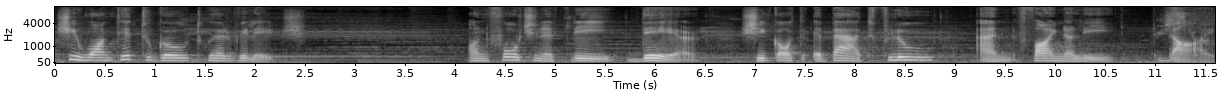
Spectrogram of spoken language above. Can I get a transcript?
she wanted to go to her village. Unfortunately, there she got a bad flu and finally died.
